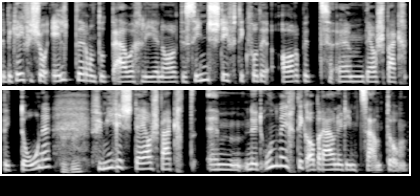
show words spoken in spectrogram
Der Begriff ist schon älter und tut auch ein bisschen eine Art Sinnstiftung von der Arbeit, ähm, den Aspekt betonen. Mhm. Für mich ist der Aspekt ähm, nicht unwichtig, aber auch nicht im Zentrum.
